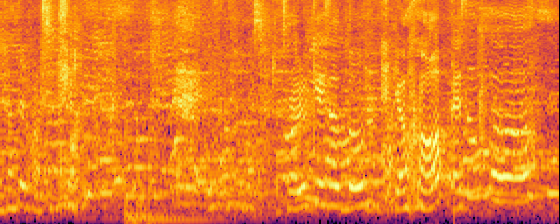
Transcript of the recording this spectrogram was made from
이 상태로 가실게요. 이 상태로 가실게요. 자, 이렇게 해서 또 영업 네, 성공.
